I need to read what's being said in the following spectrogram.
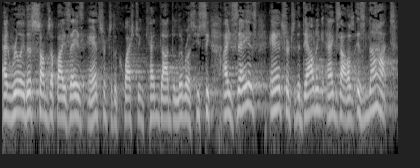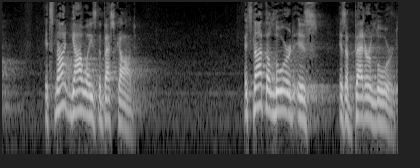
And really this sums up Isaiah's answer to the question, can God deliver us? You see, Isaiah's answer to the doubting exiles is not, it's not Yahweh's the best God. It's not the Lord is, is a better Lord.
